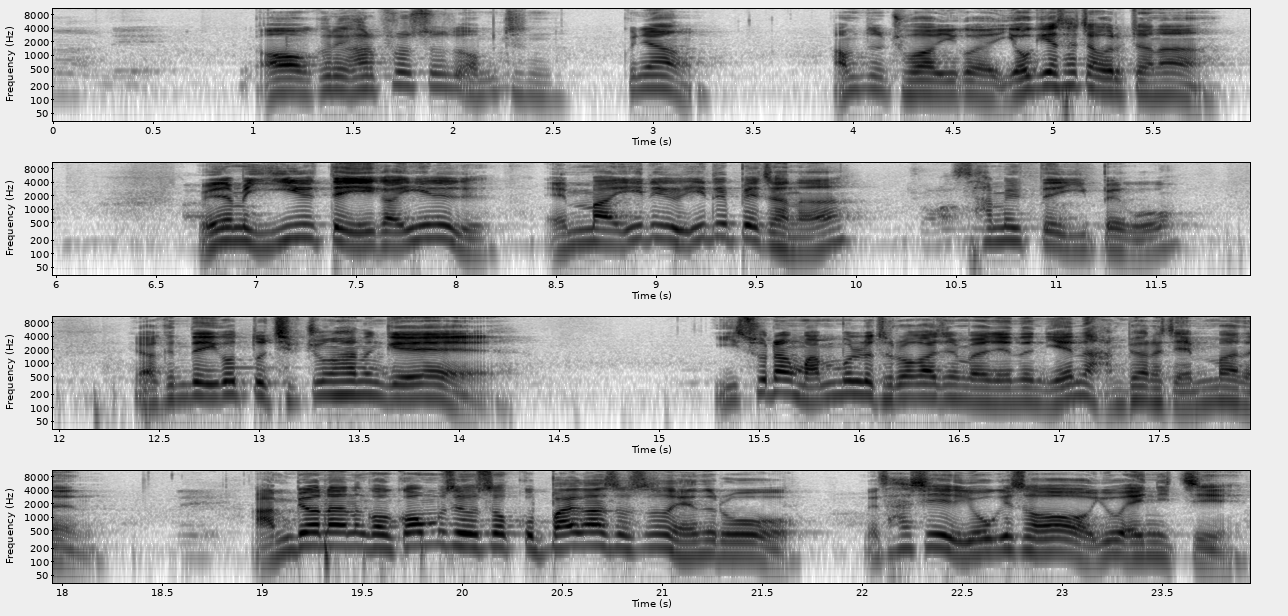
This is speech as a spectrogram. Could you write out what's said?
하는데. 어 그래 가르 플러스도 아무튼 그냥 아무튼 좋아. 이거 여기에 살짝 어렵잖아. 왜냐면 2일 때 얘가 1 엠마 1일 1을 빼잖아. 3일 때 2 빼고. 야 근데 이것도 집중하는 게 이 수랑 맞물려 들어가지만 얘는 얘는 안 변하지 엠마는. 네. 안 변하는 건 검은색 썼고 빨간색 써서 n으로. 근데 사실 여기서 요 n 있지?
